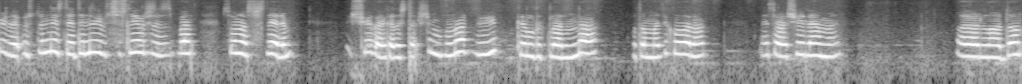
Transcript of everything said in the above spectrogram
Şöyle üstünde istediğiniz gibi süsleyebilirsiniz. Ben sonra süslerim. Şöyle arkadaşlar. Şimdi bunlar büyük kırıldıklarında otomatik olarak mesela şöyle hemen ayarlardan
